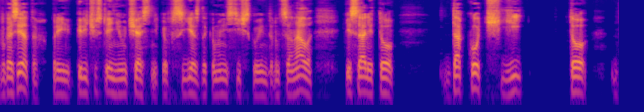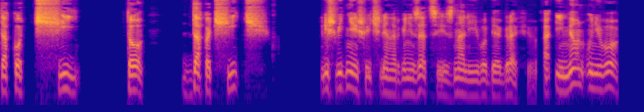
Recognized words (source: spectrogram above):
В газетах при перечислении участников съезда коммунистического интернационала писали то Дакочи, то Дакочи, то Дакочич. Лишь виднейшие члены организации знали его биографию, а имен у него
